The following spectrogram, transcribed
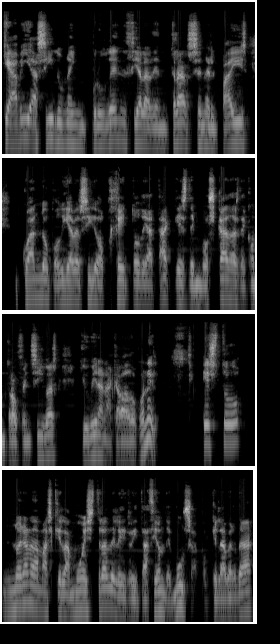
que había sido una imprudencia el adentrarse en el país cuando podía haber sido objeto de ataques, de emboscadas, de contraofensivas que hubieran acabado con él. Esto no era nada más que la muestra de la irritación de Musa, porque la verdad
